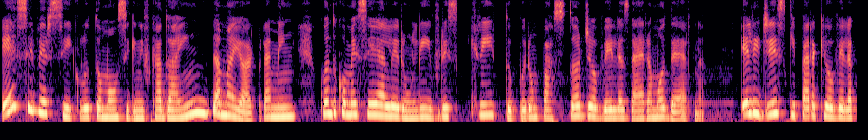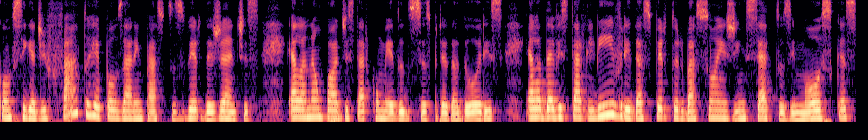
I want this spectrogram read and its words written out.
Esse versículo tomou um significado ainda maior para mim quando comecei a ler um livro escrito por um pastor de ovelhas da era moderna. Ele diz que para que a ovelha consiga de fato repousar em pastos verdejantes, ela não pode estar com medo dos seus predadores, ela deve estar livre das perturbações de insetos e moscas,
